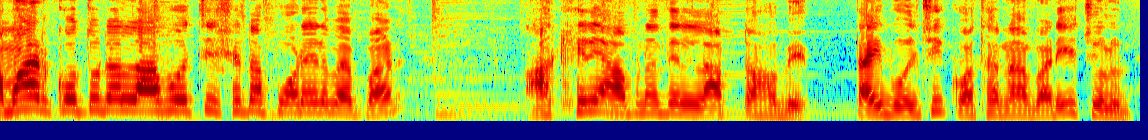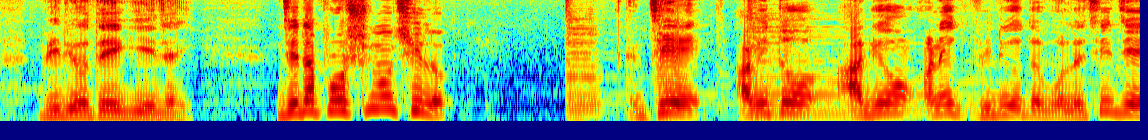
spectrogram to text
আমার কতটা লাভ হচ্ছে সেটা পরের ব্যাপার। আখেরে আপনাদের লাভটা হবে। তাই বলছি, কথা না বাড়িয়ে চলুন ভিডিওতে এগিয়ে যাই। যেটা প্রশ্ন ছিল যে, আমি তো আগেও অনেক ভিডিওতে বলেছি যে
